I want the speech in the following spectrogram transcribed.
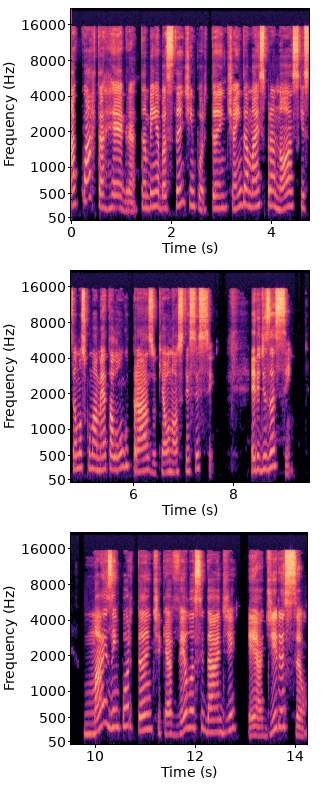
A quarta regra também é bastante importante, ainda mais para nós que estamos com uma meta a longo prazo, que é o nosso TCC. Ele diz assim: mais importante que a velocidade é a direção.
